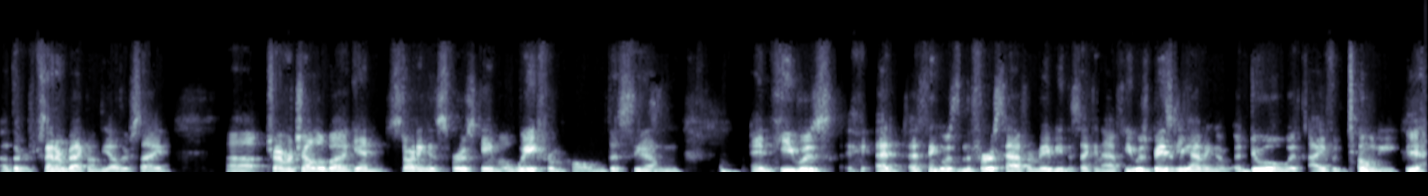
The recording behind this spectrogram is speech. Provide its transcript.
other center back on the other side. Uh, Trevoh Chalobah again starting his first game away from home this season, yeah. And he was at, I think it was in the first half or maybe in the second half. He was basically having a, a duel with Ivan Toney. Yeah,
